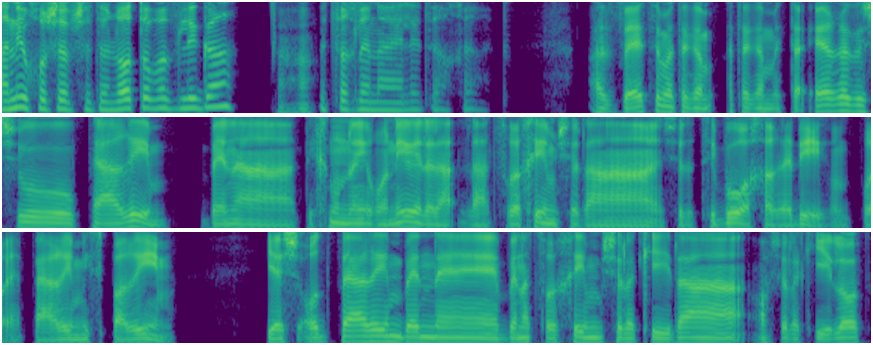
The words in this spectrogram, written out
אני חושב שזה לא טוב הזליגה, אהה. וצריך לנהל את זה אחרת. אז בעצם אתה גם אתה גם מתאר איזשהו פערים בין התכנון העירוני לצרכים של, ה, של הציבור החרדי, פערים מספריים. יש עוד פערים בין, אה, בין הצרכים של הקהילה או של הקהילות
